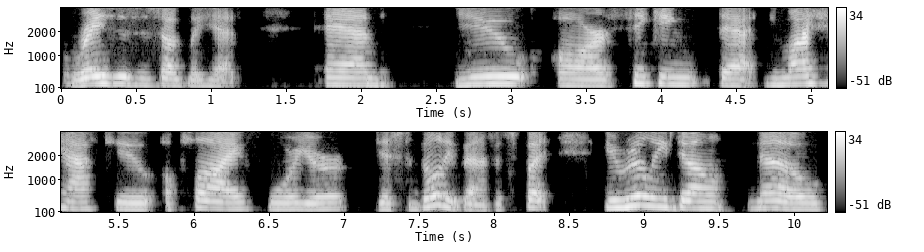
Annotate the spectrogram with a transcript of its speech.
raises its ugly head. And you are thinking that you might have to apply for your disability benefits, but you really don't know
